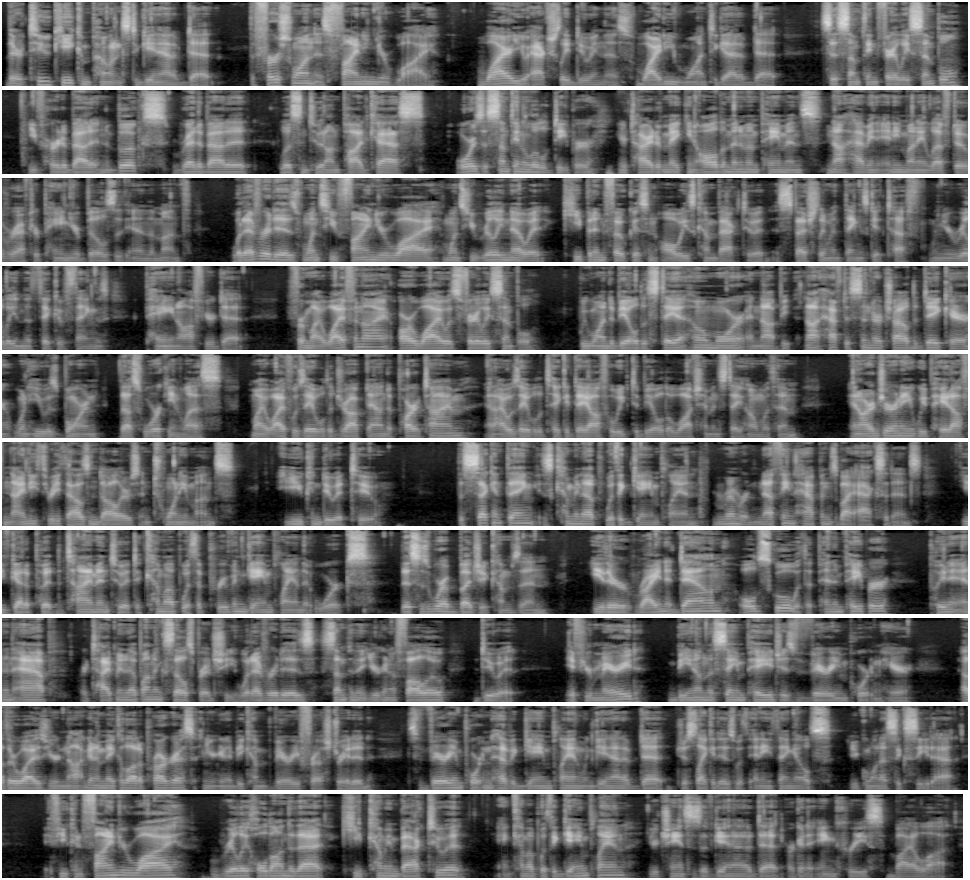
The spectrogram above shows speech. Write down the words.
There are two key components to getting out of debt. The first one is finding your why. Why are you actually doing this? Why do you want to get out of debt? Is this something fairly simple? You've heard about it in the books, read about it, listened to it on podcasts, or is it something a little deeper? You're tired of making all the minimum payments, not having any money left over after paying your bills at the end of the month. Whatever it is, once you find your why, once you really know it, keep it in focus and always come back to it, especially when things get tough, when you're really in the thick of things, paying off your debt. For my wife and I, our why was fairly simple. We wanted to be able to stay at home more and not be not have to send our child to daycare when he was born, thus working less my wife was able to drop down to part time, and I was able to take a day off a week to be able to watch him and stay home with him. In our journey, we paid off $93,000 in 20 months. You can do it too. The second thing is coming up with a game plan. Remember, nothing happens by accidents. You've got to put the time into it to come up with a proven game plan that works. This is where a budget comes in. Either writing it down old school with a pen and paper, putting it in an app, or typing it up on an Excel spreadsheet, whatever it is, something that you're going to follow, do it. If you're married, being on the same page is very important here. Otherwise, you're not going to make a lot of progress and you're going to become very frustrated. It's very important to have a game plan when getting out of debt, just like it is with anything else you want to succeed at. If you can find your why, really hold on to that, keep coming back to it, and come up with a game plan, your chances of getting out of debt are going to increase by a lot.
